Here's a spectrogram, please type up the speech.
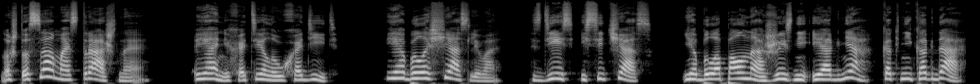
Но что самое страшное, я не хотела уходить. Я была счастлива, здесь и сейчас. Я была полна жизни и огня, как никогда.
